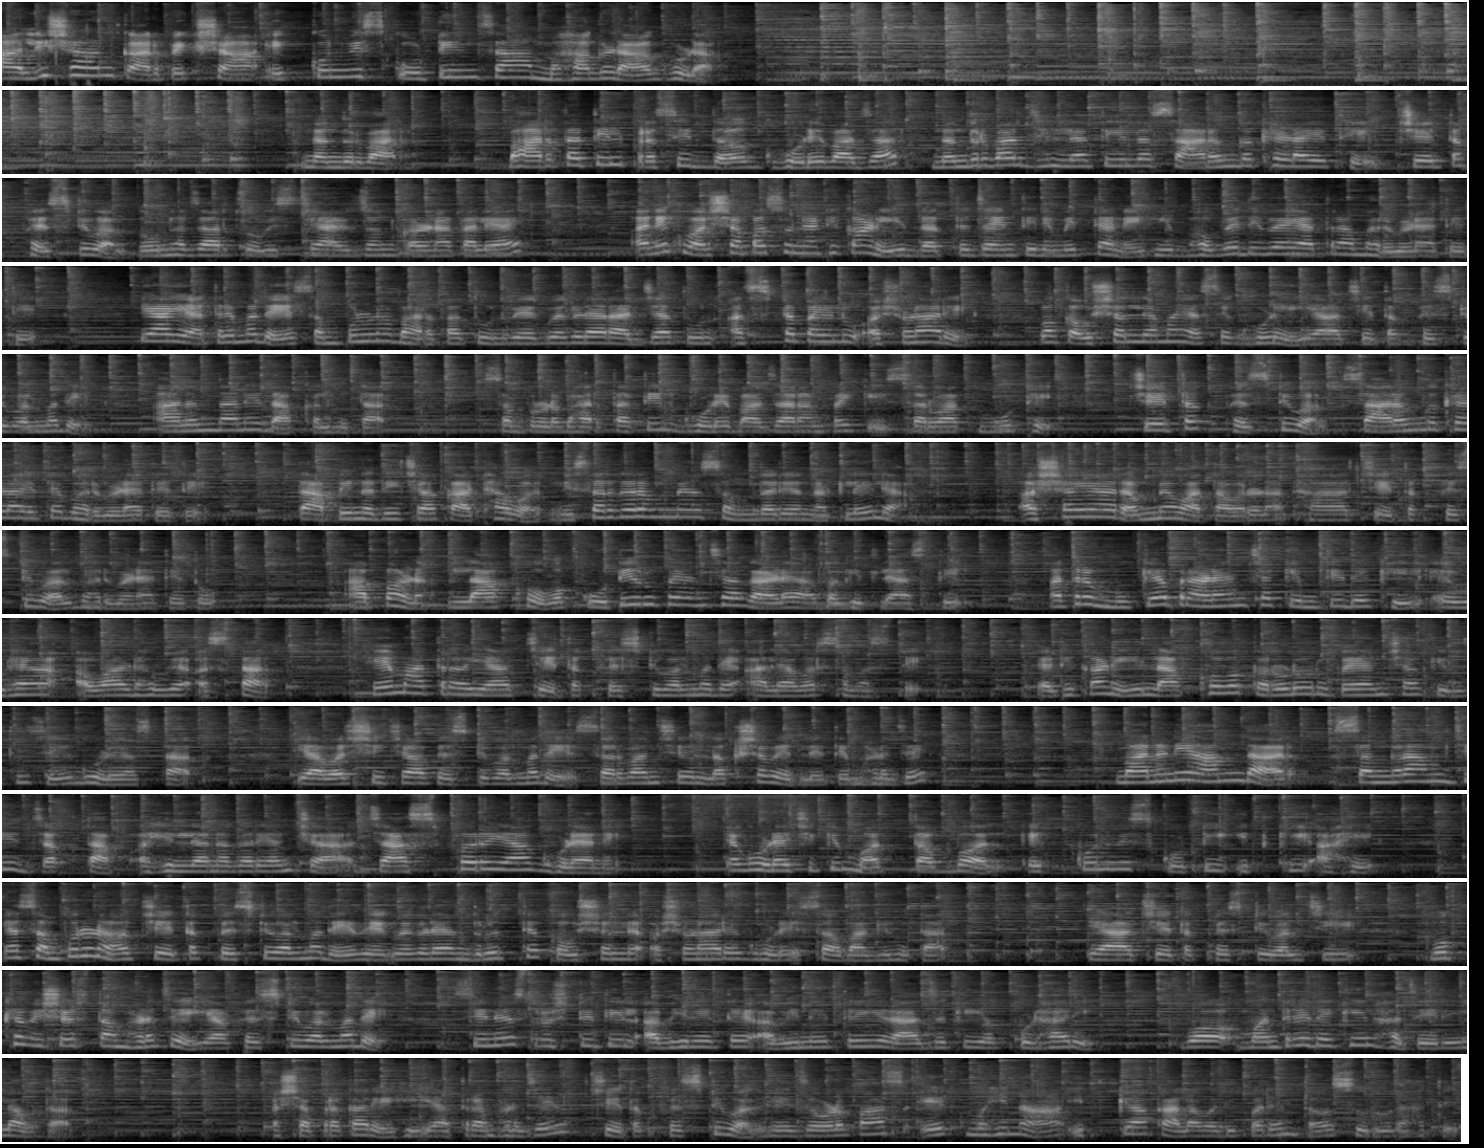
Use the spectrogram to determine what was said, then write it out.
आलिशान कारपेक्षा एकोणवीस कोटींचा महागडा घोडा. नंदुरबार भारतातील प्रसिद्ध घोडे बाजार नंदुरबार जिल्ह्यातील सारंगखेडा येथे चेतक फेस्टिवल दोन हजार चोवीसचे आयोजन करण्यात आले आहे. अनेक वर्षापासून या ठिकाणी दत्तजयंती निमित्ताने ही भव्य दिव्य यात्रा भरविण्यात येते. या यात्रेमध्ये संपूर्ण भारतातून वेगवेगळ्या राज्यातून अष्टपैलू असणारे व कौशल्यमय असे घोडे या चेतक फेस्टिवलमध्ये आनंदाने दाखल होतात. संपूर्ण भारतातील घोडे बाजारांपैकी सर्वात मोठे चेतक फेस्टिवल सारंगखेडा येथे भरविण्यात येते. तापी नदीच्या काठावर निसर्गरम्य सौंदर्य नटलेल्या अशा या रम्य वातावरणात हा चेतक फेस्टिवल भरविण्यात येतो. आपण लाखो व कोटी रुपयांच्या गाड्या बघितल्या असतील. मात्र मुक्या प्राण्यांच्या किमती देखील एवढ्या अवाढव्य असतात हे मात्र या चेतक फेस्टिवलमध्ये आल्यावर समजते. या ठिकाणी लाखो व करोडो रुपयांच्या किमतीचे घोडे असतात. यावर्षीच्या फेस्टिवलमध्ये सर्वांचे लक्ष वेधले ते म्हणजे माननीय आमदार संग्रामजी जगताप अहिल्यानगर यांच्या जास्फर या घोड्याने. या घोड्याची किंमत तब्बल एकोणवीस कोटी इतकी आहे. या संपूर्ण चेतक फेस्टिवलमध्ये वेगवेगळ्या नृत्य कौशल्य असणारे घोडे सहभागी होतात. या चेतक फेस्टिवलची मुख्य विशेषता म्हणजे या फेस्टिवलमध्ये सिनेसृष्टीतील अभिनेते अभिनेत्री राजकीय पुढारी व मंत्री देखील हजेरी लावतात. अशा प्रकारे ही यात्रा म्हणजे चेतक फेस्टिवल. हे जवळपास एक महिना इतक्या कालावधीपर्यंत सुरू राहते.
